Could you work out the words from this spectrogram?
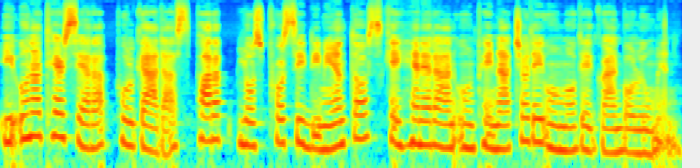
y una tercera pulgadas para los procedimientos que generan un penacho de humo de gran volumen.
